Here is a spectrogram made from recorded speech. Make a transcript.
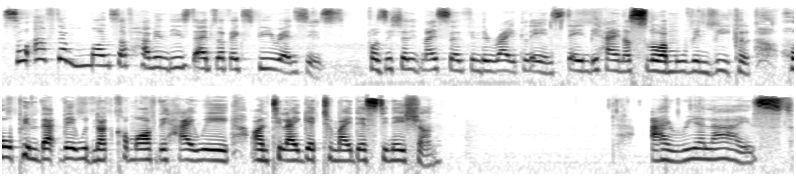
So, after months of having these types of experiences, positioning myself in the right lane, staying behind a slower moving vehicle, hoping that they would not come off the highway until I get to my destination. I realized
